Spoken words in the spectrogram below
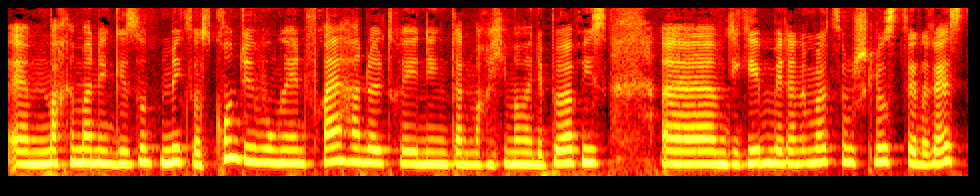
Ähm, mache immer einen gesunden Mix aus Grundübungen, Freihandeltraining, dann mache ich immer meine Burpees. Ähm, die geben mir dann immer zum Schluss den Rest.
